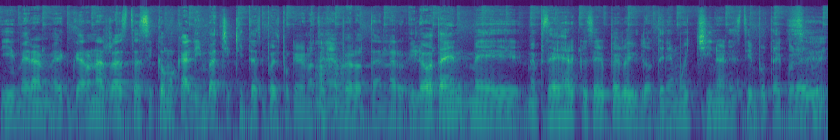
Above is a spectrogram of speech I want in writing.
Y me, eran, me quedaron unas rastas así como calimba chiquitas, pues, porque yo no tenía Ajá. pelo tan largo. Y luego también me, me empecé a dejar crecer el pelo y lo tenía muy chino en ese tiempo, ¿te acuerdas, Sí. güey?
